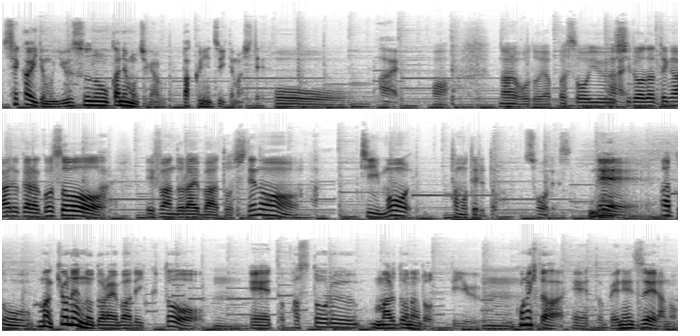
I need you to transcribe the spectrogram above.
世界でも有数のお金持ちがバックについてまして。はい。あなるほど。やっぱりそういう後ろ盾があるからこそ、はい、F1 ドライバーとしてのチームを保てると。そうです。で、あと、まあ、去年のドライバーでいくと,、えーと、パストール・マルドナドっていう、うん、この人は、えーと、ベネズエラの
